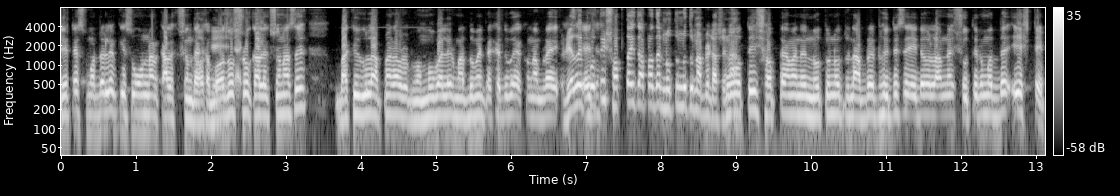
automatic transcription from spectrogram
লেটেস্ট মডেলের কিছু ওনার কালেকশন দেখাবো। অজস্র কালেকশন আছে বাকিগুলো আপনারা মোবাইলের মাধ্যমে দেখা দেবো। এখন আমরা প্রতি সপ্তাহে তো আপনাদের নতুন নতুন আপডেট আসে প্রতি সপ্তাহে আমাদের নতুন নতুন আপডেট হইতেছে। এটা হলো আপনার সুতির মধ্যে এ স্টেপ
